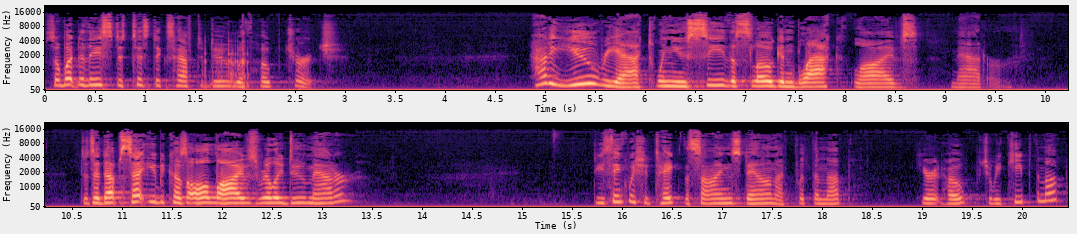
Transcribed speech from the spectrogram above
So, what do these statistics have to do with Hope Church? How do you react when you see the slogan Black Lives Matter? Does it upset you because all lives really do matter? Do you think we should take the signs down? I've put them up here at Hope. Should we keep them up?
